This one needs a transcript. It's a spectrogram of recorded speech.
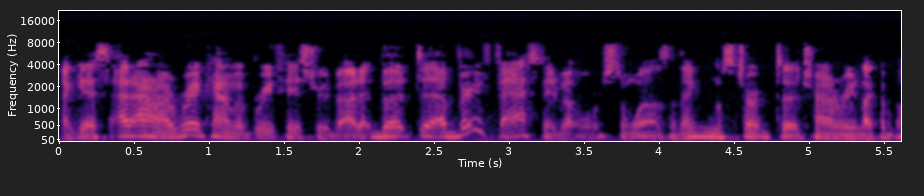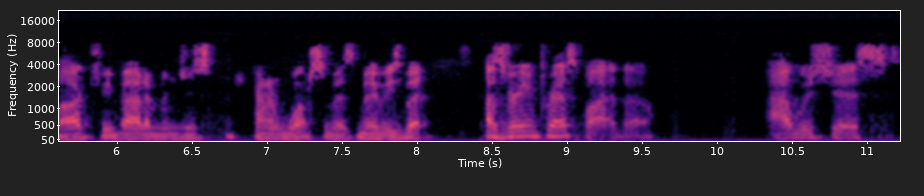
I guess I don't know. I read kind of a brief history about it, but uh, I'm very fascinated about Orson Welles. I think I'm gonna start uh, trying to read like a biography about him and just kind of watch some of his movies. But I was very impressed by it, though. I was just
